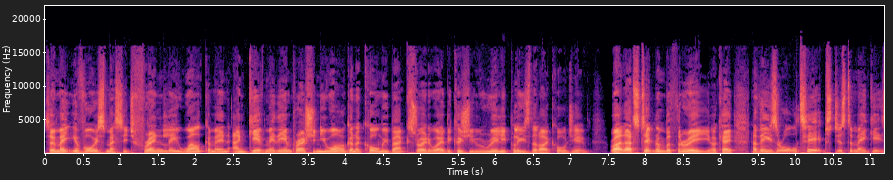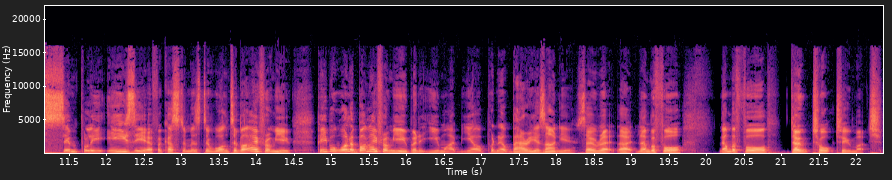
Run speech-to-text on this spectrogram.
So make your voice message friendly, welcoming, and give me the impression you are going to call me back straight away because you're really pleased that I called you. Right, that's tip number three. Okay, now these are all tips just to make it simply easier for customers to want to buy from you. People want to buy from you, but you might you're putting up barriers, aren't you? So, right, number four. Number four, don't talk too much.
